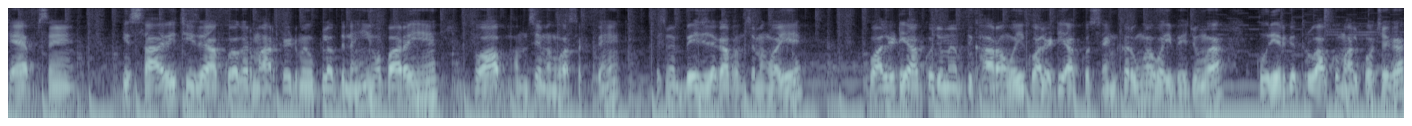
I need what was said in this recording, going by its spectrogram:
कैप्स हैं, ये सारी चीज़ें आपको अगर मार्केट में उपलब्ध नहीं हो पा रही हैं तो आप हमसे मंगवा सकते हैं। इसमें बेझिझक आप हमसे मंगवाइए। क्वालिटी आपको जो मैं अब दिखा रहा हूँ, वही क्वालिटी आपको सेंड करूँगा, वही भेजूँगा। कुरियर के थ्रू आपको माल पहुँचेगा।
